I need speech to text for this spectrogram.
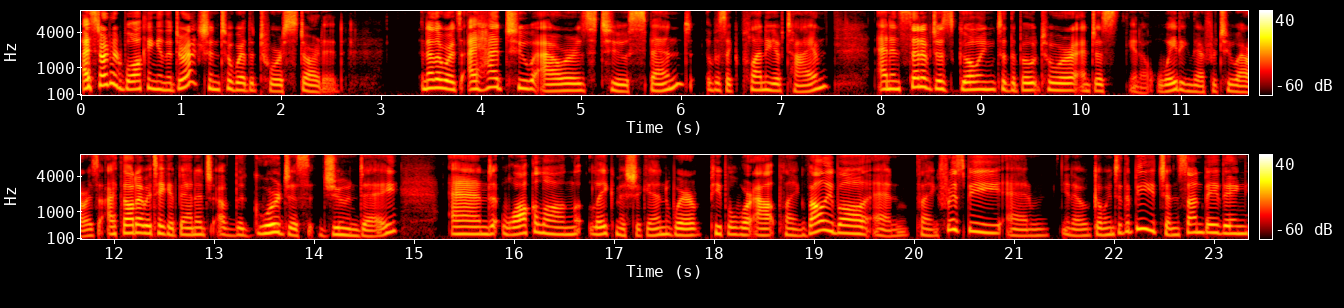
I started walking in the direction to where the tour started. In other words, I had two hours to spend. It was like plenty of time. And instead of just going to the boat tour and just, you know, waiting there for two hours, I thought I would take advantage of the gorgeous June day and walk along Lake Michigan where people were out playing volleyball and playing frisbee and, you know, going to the beach and sunbathing.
